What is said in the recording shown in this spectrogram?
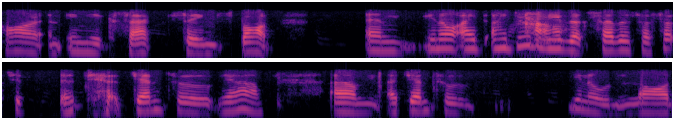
car and in the exact same spot. And you know, I I do Wow. believe that feathers are such a, a, a gentle, yeah, um, a gentle, you know, nod,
